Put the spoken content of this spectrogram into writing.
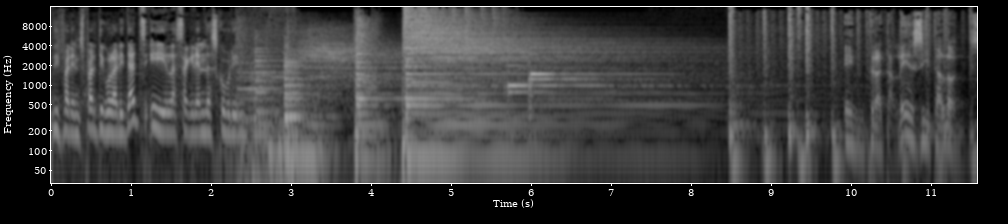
diferents particularitats i les seguirem descobrint. Entre talers i talons.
